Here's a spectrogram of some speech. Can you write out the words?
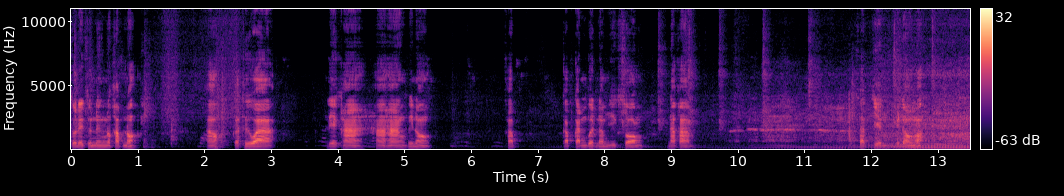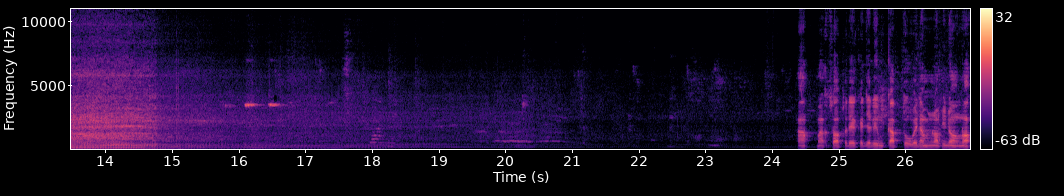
ตัวใดตัวหนึ่งนะครับเนาะเอาก็ถือว่า เลขห้าห้าหางพี่น้อง ครับกับกันเบิดน้ำอีกสองนะครับชัดเจนพี่น้องเนาะเอามักสอบแสดงก็จะลืมกลับตัวไว้นำน้องพี่น้องเนาะ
